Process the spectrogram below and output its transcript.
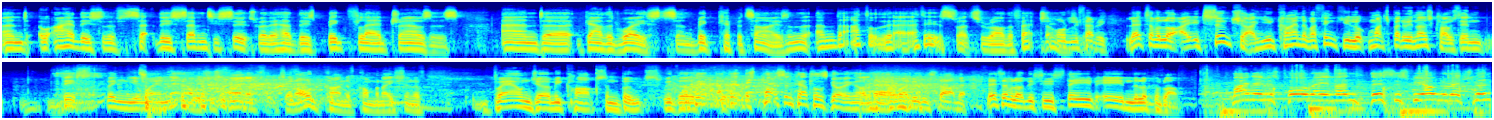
And oh, I had these sort of se- these 70s suits where they had these big flared trousers and uh, gathered waists and big kipper ties, and and I thought that, I think it's actually rather fetching. that Orderly fabric. Let's have a look. It suits you. You kind of, I think you look much better in those clothes than this thing you're wearing now, which is kind of, it's an odd kind of combination of brown Jeremy Clarkson boots with the... I think, I think there's pots and kettles going on I here. won't even start there. Let's have a look. This is Steve in The Look of Love. My name is Paul Raymond. This is Fiona Richmond.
